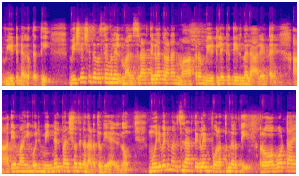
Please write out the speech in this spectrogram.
വീട്ടിനകത്തെത്തി. വിശേഷ ദിവസങ്ങളിൽ മത്സരാർത്ഥികളെ കാണാൻ മാത്രം വീട്ടിലേക്കെത്തിയിരുന്ന ലാലേട്ടൻ ആദ്യമായി ഒരു മിന്നൽ പരിശോധന നടത്തുകയായിരുന്നു. മുഴുവൻ മത്സരാർത്ഥികളെയും പുറത്തു നിർത്തി റോബോട്ടായ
